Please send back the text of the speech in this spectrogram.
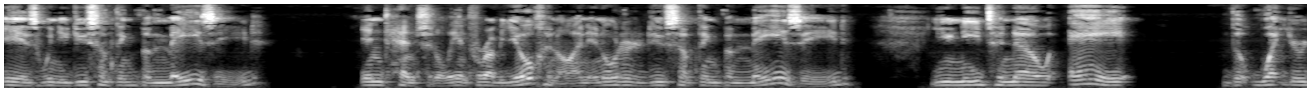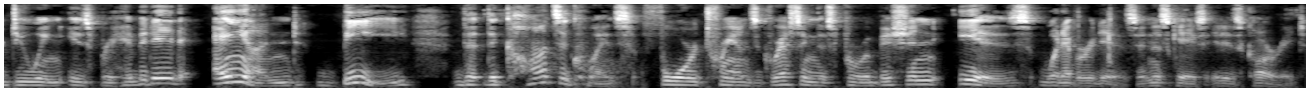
is when you do something bemazed, intentionally. And for Rabbi Yochanan, in order to do something bemazed, you need to know A, that what you're doing is prohibited, and B, that the consequence for transgressing this prohibition is whatever it is. In this case, it is karet.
